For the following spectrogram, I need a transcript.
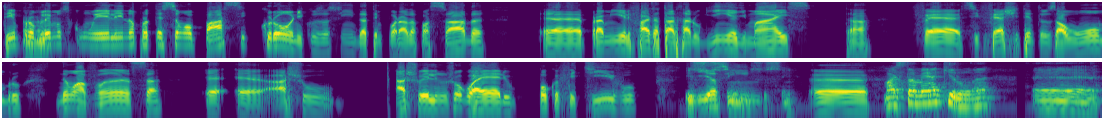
Tenho uhum. problemas com ele na proteção ao passe crônicos, assim, da temporada passada. É, para mim, ele faz a tartaruguinha demais, tá? Fe se fecha e tenta usar o ombro, não avança. É, é, acho, acho ele no jogo aéreo pouco efetivo. Isso e, assim, sim, isso sim. É... Mas também é aquilo, né? É...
